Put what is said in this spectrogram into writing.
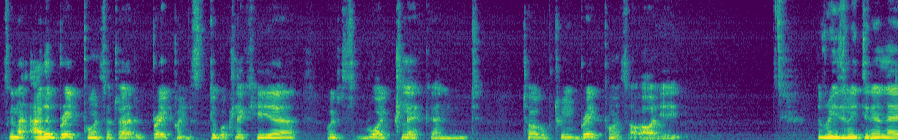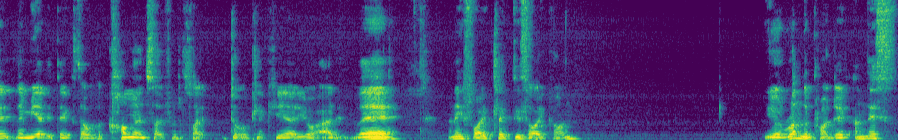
It's going to add a breakpoint. So to add a breakpoint, just double click here, or just right click and toggle between breakpoints. Or Oh, yeah. The reason it didn't let, let me edit there because that was a comment. So if I just like double click here, you'll add it there. And if I click this icon, you'll run the project and this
